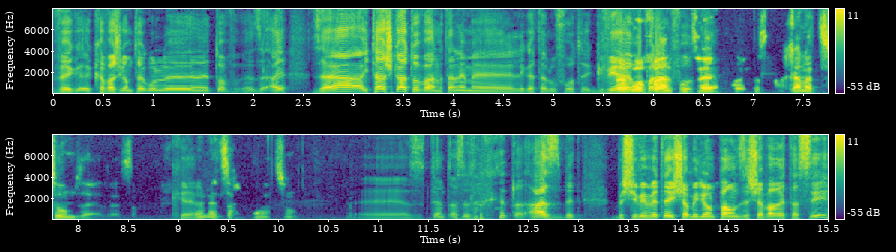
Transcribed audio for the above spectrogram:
וכבש גם את הגול אה, טוב. זה, זה היה, הייתה השקעה טובה, נתן להם אה, ליגת אלופות. גביע אירופה לאלופות. זה שחקן עצום זה היה. כן. באמת שחקן עצום. אה, אז, כן, אז, אז ב-79 מיליון פאונד זה שבר את השיא.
